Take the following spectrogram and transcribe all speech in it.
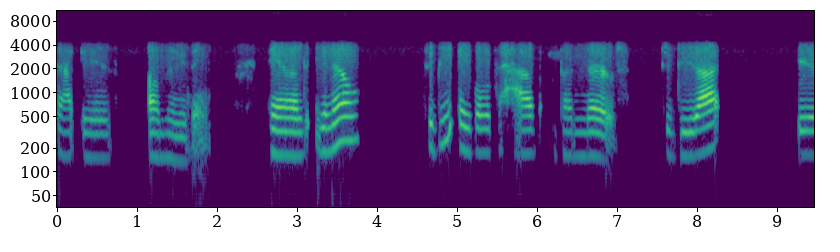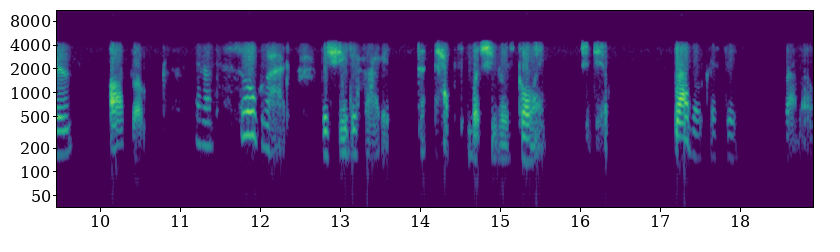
that is amazing. And, you know, to be able to have the nerve to do that is awesome. And I'm so glad that she decided that that's what she was going to do. Bravo, Kristy. Bravo.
